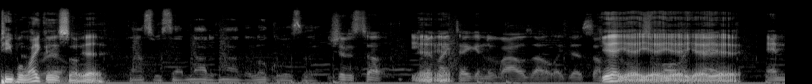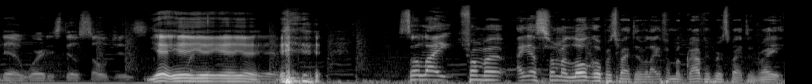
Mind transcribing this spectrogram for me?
people like real. it so yeah That's what's up. Now the now the logo is uh, like Shit is tough. Even Yeah. like taking the vowels out like that. something yeah yeah yeah yeah like yeah that. yeah And the word is still soldiers. yeah yeah yeah yeah yeah So like from a I guess from a logo perspective, like from a graphic perspective, right?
